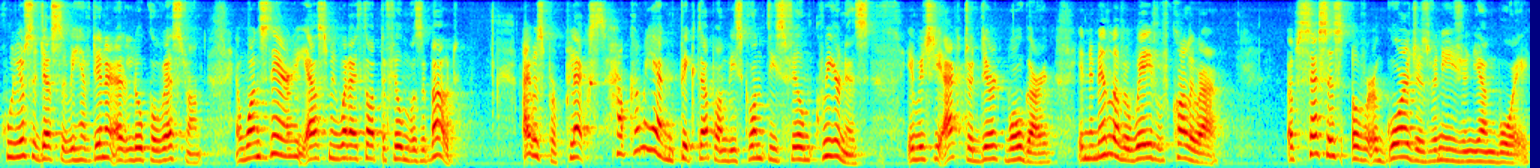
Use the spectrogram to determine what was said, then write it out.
Julio suggested we have dinner at a local restaurant, and once there, he asked me what I thought the film was about. I was perplexed. How come he hadn't picked up on Visconti's film Queerness, in which the actor Dirk Bogarde, in the middle of a wave of cholera, obsesses over a gorgeous Venetian young boy?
